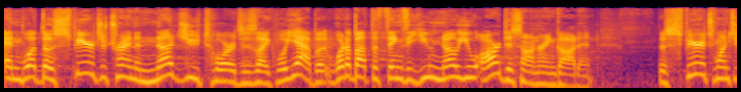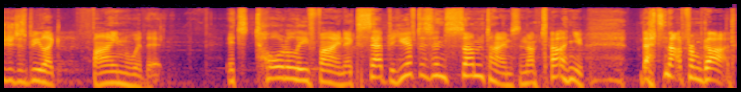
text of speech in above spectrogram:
And what those spirits are trying to nudge you towards is like, well, yeah, but what about the things that you know you are dishonoring God in? The spirits want you to just be like, fine with it. It's totally fine. Accept it. You have to sin sometimes. And I'm telling you, that's not from God.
